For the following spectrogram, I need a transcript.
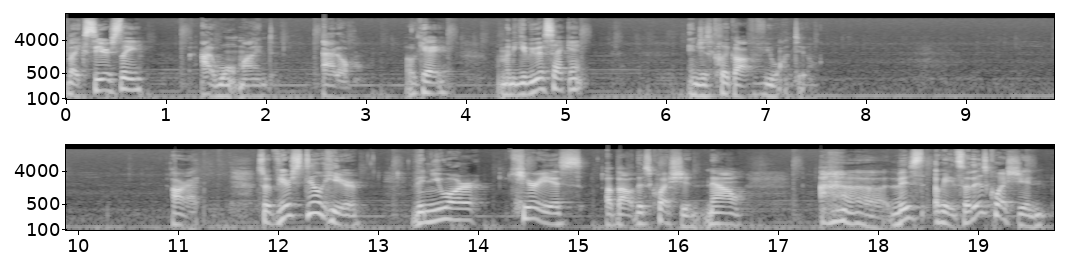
Like seriously, I won't mind at all. Okay? I'm gonna give you a second and just click off if you want to. Alright, so if you're still here, then you are curious about this question. Now, uh, this, okay, so this question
